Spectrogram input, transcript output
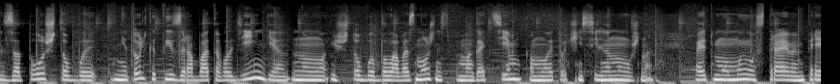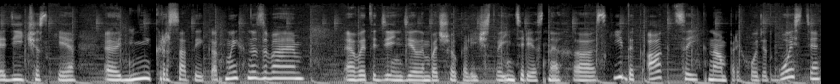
за то, чтобы не только ты зарабатывал деньги, но и чтобы была возможность помогать тем, кому это очень сильно нужно. Поэтому мы устраиваем периодически э, дни красоты, как мы их называем. Э, В этот день делаем большое количество интересных э, скидок, акций. К нам приходят гости,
